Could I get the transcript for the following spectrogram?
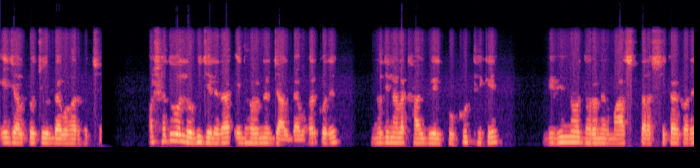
এই জাল প্রচুর ব্যবহার হচ্ছে। অসাধু ও লোভী জেলেরা এ ধরনের জাল ব্যবহার করে নদী নালা, খাল, বিল, পুকুর থেকে বিভিন্ন ধরনের মাছ তারা শিকার করে।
